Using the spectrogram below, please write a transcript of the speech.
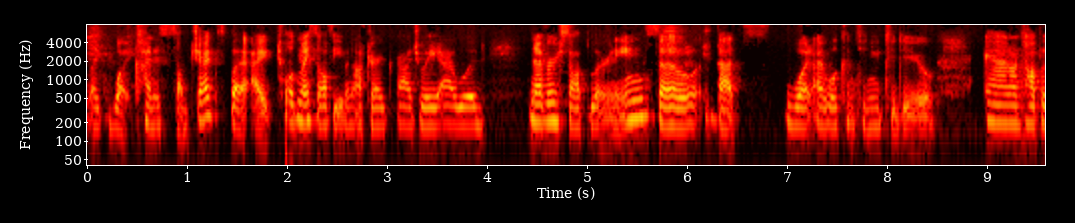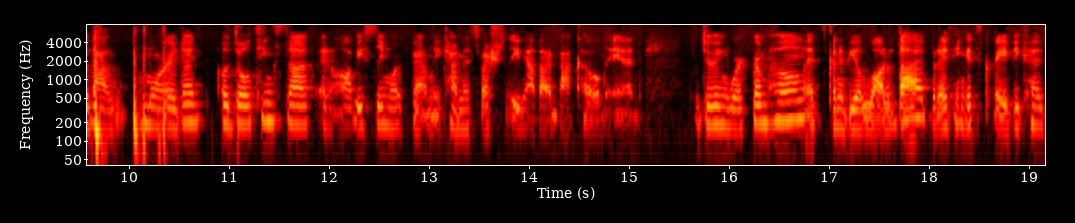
like what kind of subjects, but I told myself even after I graduate, I would never stop learning. So that's what I will continue to do. And on top of that, more adult- adulting stuff and obviously more family time, especially now that I'm back home and doing work from home. It's going to be a lot of that, but I think it's great because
